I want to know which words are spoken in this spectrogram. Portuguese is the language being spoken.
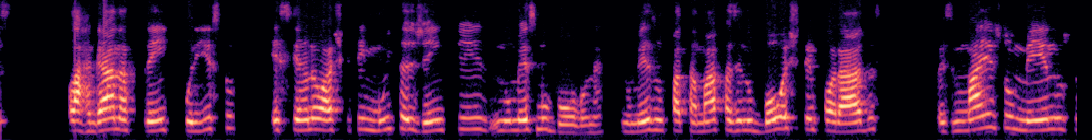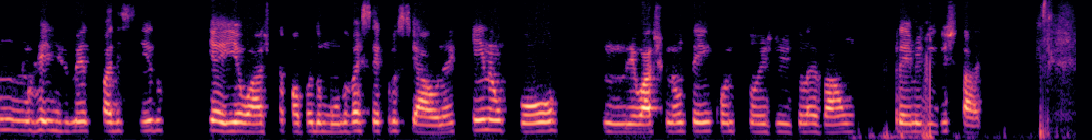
largar na frente por isso. Esse ano eu acho que tem muita gente no mesmo bolo, né? No mesmo patamar, fazendo boas temporadas, mas mais ou menos um rendimento parecido. E aí eu acho que a Copa do Mundo vai ser crucial, né? Quem não for, hum, eu acho que não tem condições de levar um prêmio de destaque.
